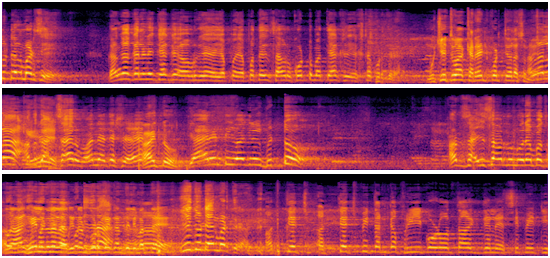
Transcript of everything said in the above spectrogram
ದುಡ್ಡಲ್ಲಿ ಮಾಡಿಸಿ. ಗಂಗಾ ಕಲ್ಯಾಣಕ್ಕೆ ಯಾಕೆ ಅವ್ರಿಗೆ ಎಪ್ಪ ಎಪ್ಪತ್ತೈದು ಸಾವಿರ ಕೊಟ್ಟು ಮತ್ತೆ ಯಾಕೆ ಎಕ್ಸ್ಟ್ರಾ ಕೊಡ್ತೀರಾ? ಉಚಿತವಾಗಿ ಕರೆಂಟ್ ಕೊಡ್ತೀವಲ್ಲ ಸುಮ್ಮನೆ ಅಲ್ಲಲ್ಲ ಅದು ಸರ್ ಮಾನ್ಯ ಅಧ್ಯಕ್ಷರೇ ಆಯ್ತು. ಗ್ಯಾರಂಟಿ ಯೋಜನೆ ಬಿಟ್ಟು ಅದು ಸ- ಐದು ಸಾವಿರದ ನೂರ ಎಂಬತ್ತು ಅದು ಹಾಗೆ ಹೇಳಿದ್ರಲ್ಲ ರಿಟರ್ನ್ ಕೊಟ್ಟಿದ್ದೀರಾ? ಕೊಡ್ಬೇಕಂತೇಳಿ ಮತ್ತೆ. ಈ ದುಡ್ಡು ಏನ್ ಮಾಡ್ತೀರಾ? ಅತ್ಯಚ್ ಅತ್ಯಚ್ ಪಿ ತನಕ ಫ್ರೀ ಕೊಡುವಂತ ಇದ್ದಿಲ್ಲ ಎಸ್ ಸಿ ಪಿ ಟಿ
